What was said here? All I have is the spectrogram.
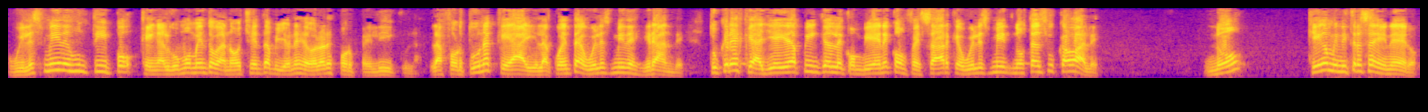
Will Smith es un tipo que en algún momento ganó 80 millones de dólares por película. La fortuna que hay en la cuenta de Will Smith es grande. ¿Tú crees que a Jada Pinkett le conviene confesar que Will Smith no está en sus cabales? ¿No? ¿Quién administra ese dinero?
